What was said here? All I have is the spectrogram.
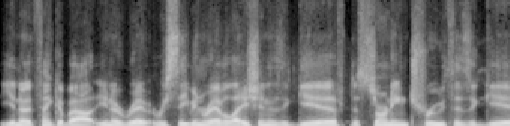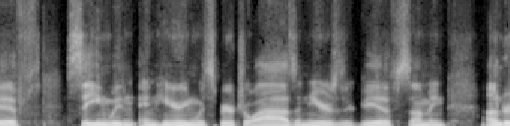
you know think about you know re- receiving revelation is a gift, discerning truth is a gift, seeing with and hearing with spiritual eyes and ears are gifts. I mean, under,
